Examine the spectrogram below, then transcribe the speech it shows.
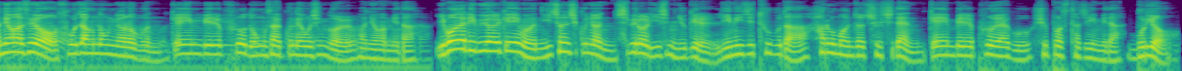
안녕하세요 소장농 여러분. 게임빌 프로 농사꾼에 오신 걸 환영합니다. 이번에 리뷰할 게임은 2019년 11월 26일 리니지2보다 하루 먼저 출시된 게임빌 프로야구 슈퍼스타즈입니다. 무려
